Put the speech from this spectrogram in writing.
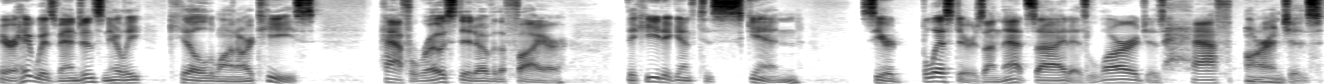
Hirahigua's vengeance nearly killed Juan Ortiz. Half roasted over the fire, the heat against his skin seared blisters on that side as large as half oranges.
